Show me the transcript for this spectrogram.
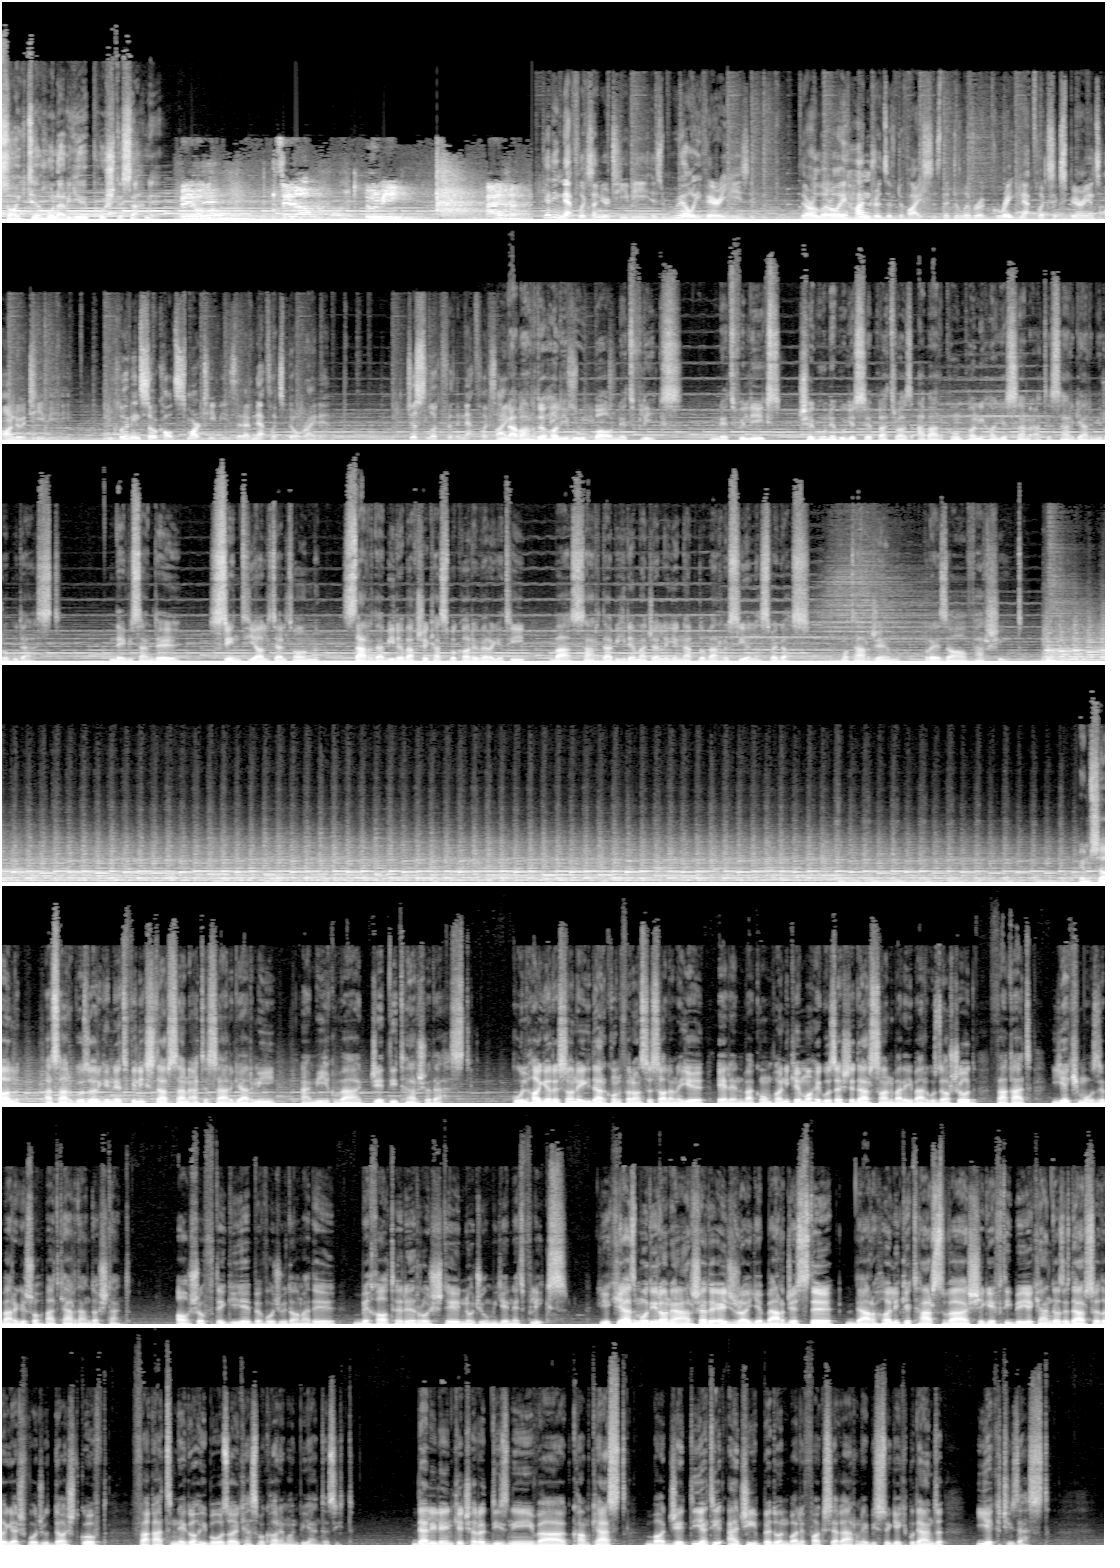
سایت هنری پشت صحنه صدا دوربین حرکت Getting Netflix on your TV is really very easy. There are literally hundreds of devices that deliver a great Netflix experience onto a TV, including so-called smart TVs that have Netflix built right in. Just look for the Netflix icon. نبرد هالیوود با نتفلیکس نتفلیکس چگونه گوی سبقت را از ابر کمپانی های صنعت سرگرمی رو بوده است نویسنده سینتیا لیتلتون سردبیر بخش کسب و کار ورایتی و سردبیر مجله نقد و بررسی لاس وگاس. مترجم رضا فرشید. امسال اثرگذاری نتفلیکس در صنعت سرگرمی عمیق و جدیتر شده است. قولهای رسانه‌ای در کنفرانس سالانه الن و کمپانی که ماه گذشته در سانولی برگزار شد فقط یک موضوع برای صحبت کردن داشتند. آشفتگی به وجود آمده به خاطر رشد نجومی نتفلیکس. یکی از مدیران ارشد اجرایی برجسته در حالی که ترس و شگفتی به یک اندازه در صدایش وجود داشت گفت فقط نگاهی به اوضاع کسب و کارمان بیاندازید. دلیل اینکه چرا دیزنی و کامکست با جدیتی عجیب به دنبال فاکس قرن 21 بودند یک چیز است.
